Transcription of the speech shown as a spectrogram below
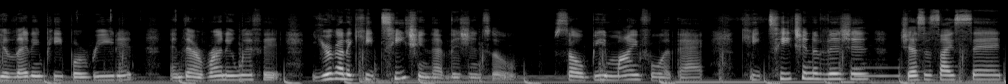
you're letting people read it and they're running with it. You're going to keep teaching that vision too. So be mindful of that. Keep teaching the vision just as i said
